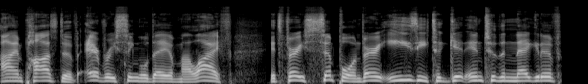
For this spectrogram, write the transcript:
I'm positive every single day of my life. It's very simple and very easy to get into the negative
